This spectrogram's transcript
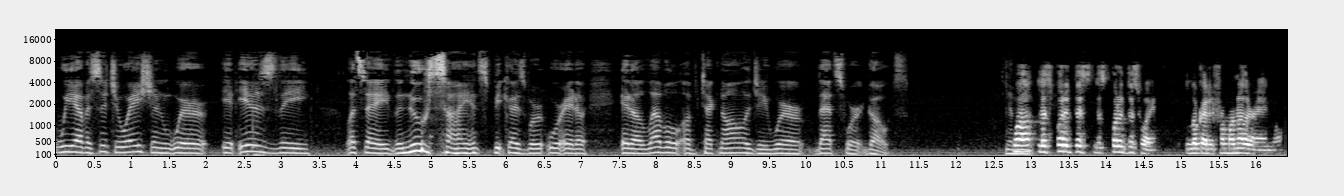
we have a situation where it is the let's say the new science because we're we're at a at a level of technology where that's where it goes. I Well, mean, let's put it this let's put it this way. Look at it from another angle.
